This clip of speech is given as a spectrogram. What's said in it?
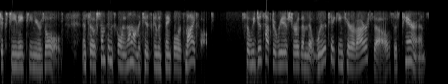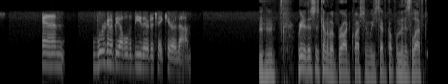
16, 18 years old. And so if something's going on, the kid's going to think, well, it's my fault. So we just have to reassure them that we're taking care of ourselves as parents, and we're going to be able to be there to take care of them. Mm-hmm. Rita, this is kind of a broad question. We just have a couple of minutes left,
